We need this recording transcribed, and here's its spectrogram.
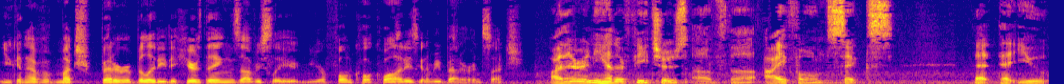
you can have a much better ability to hear things. Obviously, your phone call quality is going to be better and such. Are there any other features of the iPhone 6 that, that you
